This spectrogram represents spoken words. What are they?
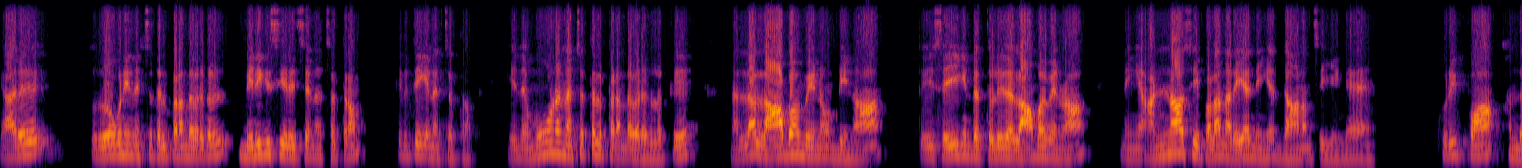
யாரு? ரோகிணி நட்சத்திரம் பிறந்தவர்கள் மிருகசீரிச நட்சத்திரம் கிருத்திகை நட்சத்திரம். இந்த மூணு நட்சத்திரம் பிறந்தவர்களுக்கு நல்லா லாபம் வேணும் அப்படின்னா செய்கின்ற தொழில லாபம் வேணும்னா நீங்கள் அன்னாசி பழம் நிறைய நீங்கள் தானம் செய்யுங்க. குறிப்பாக அந்த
